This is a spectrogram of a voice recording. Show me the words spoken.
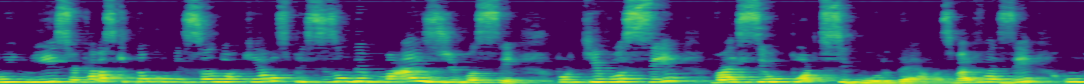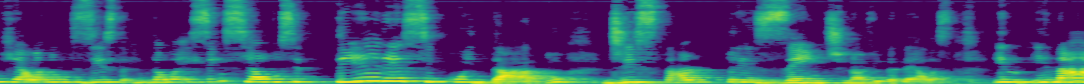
no início, aquelas que estão começando, aquelas precisam de mais de você, porque você vai ser o porto seguro delas, vai fazer com que ela não desista. Então é essencial você ter esse cuidado de estar presente na vida delas. E, e na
